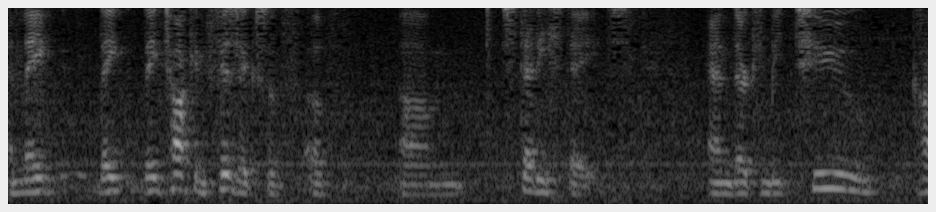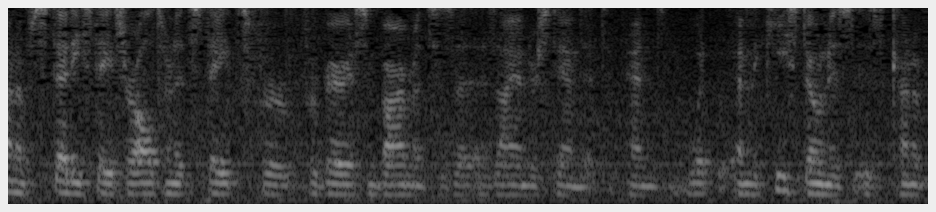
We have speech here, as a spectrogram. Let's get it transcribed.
and they they, they talk in physics of, of um, steady states, and there can be two kind of steady states or alternate states for, for various environments, as, as I understand it. And what and the keystone is, is kind of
